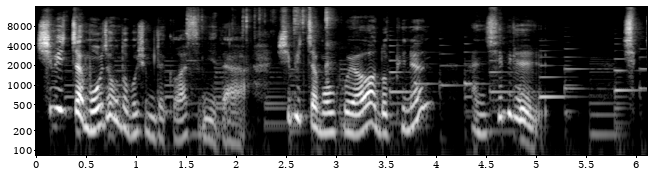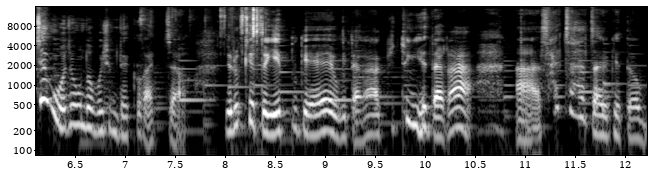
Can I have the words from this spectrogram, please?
12.5 정도 보시면 될 것 같습니다. 12.5고요. 높이는 한 11. 10.5 정도 보시면 될 것 같죠. 이렇게 또 예쁘게 여기다가 귀퉁이에다가 아, 살짝 살짝 이렇게 또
